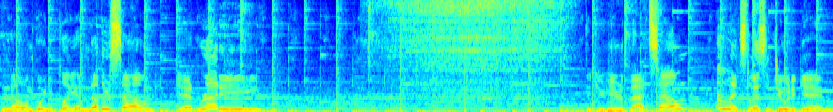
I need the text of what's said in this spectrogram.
now I'm going to play another sound. Get ready! Did you hear that sound? Let's listen to it again.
